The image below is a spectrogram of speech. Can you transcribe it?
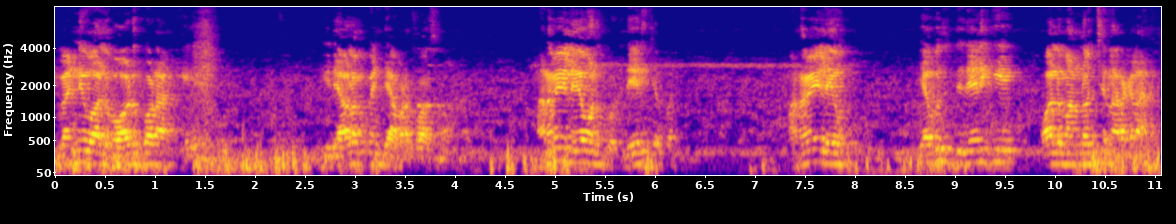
ఇవన్నీ వాళ్ళు వాడుకోవడానికి ఈ డెవలప్మెంట్ ఎవరి కోసం? మనమే లేవు అనుకోండి దేనికి చెప్పండి? మనమే లేవు. ఎవరి అభివృద్ధి దేనికి? వాళ్ళు మన వచ్చి నరకడానికి.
